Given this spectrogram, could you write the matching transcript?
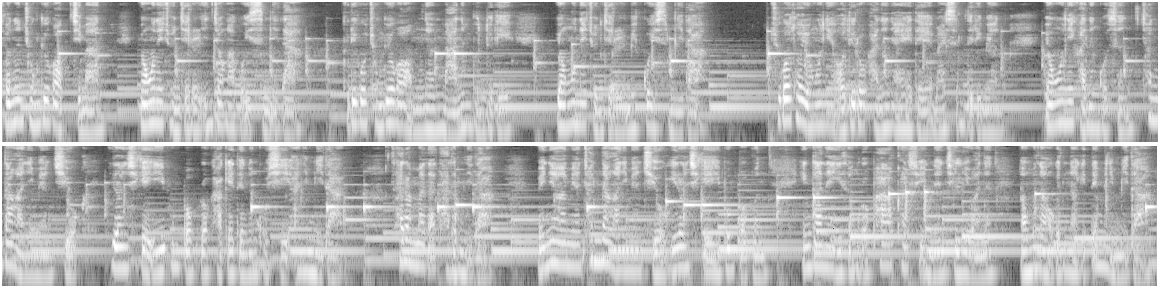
저는 종교가 없지만 영혼의 존재를 인정하고 있습니다. 그리고 종교가 없는 많은 분들이 영혼의 존재를 믿고 있습니다. 죽어서 영혼이 어디로 가느냐에 대해 말씀드리면 영혼이 가는 곳은 천당 아니면 지옥 이런 식의 이분법으로 가게 되는 곳이 아닙니다. 사람마다 다릅니다. 왜냐하면 천당 아니면 지옥 이런 식의 이분법은 인간의 이성으로 파악할 수 있는 진리와는 너무나 어긋나기 때문입니다.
